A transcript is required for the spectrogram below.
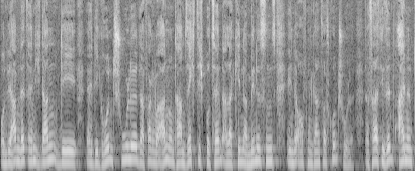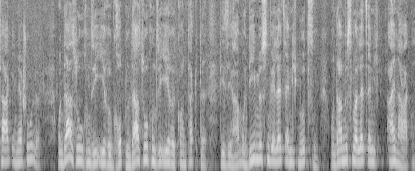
Und wir haben letztendlich dann die, äh, die Grundschule, da fangen wir an und haben 60 Prozent aller Kinder mindestens in der offenen Ganztagsgrundschule. Das heißt, die sind einen Tag in der Schule. Und da suchen sie ihre Gruppen, da suchen sie ihre Kontakte, die sie haben. Und die müssen wir letztendlich nutzen. Und da müssen wir letztendlich einhaken.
